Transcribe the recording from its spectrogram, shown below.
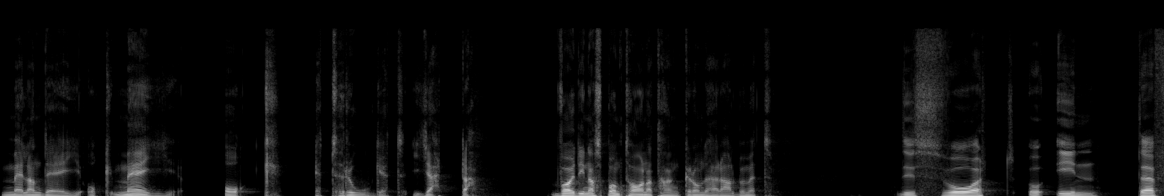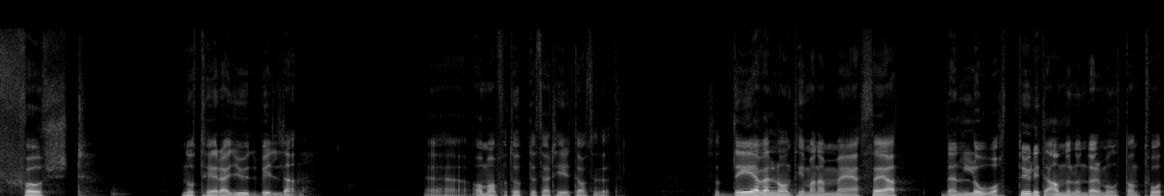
Mellan dig och mig och Ett troget hjärta. Vad är dina spontana tankar om det här albumet? Det är svårt att inte först notera ljudbilden. Eh, om man får ta upp det så här tidigt i avsnittet. Så det är väl någonting man har med sig att den låter ju lite annorlunda mot de två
